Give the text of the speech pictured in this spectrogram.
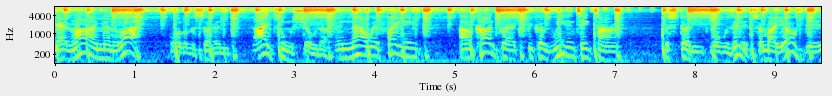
That line meant a lot. All of a sudden, iTunes showed up, and now we're fighting our contracts because we didn't take time to study what was in it. Somebody else did.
